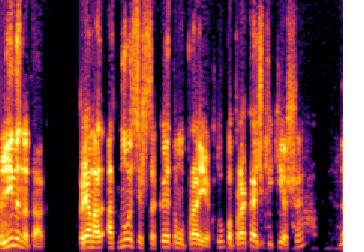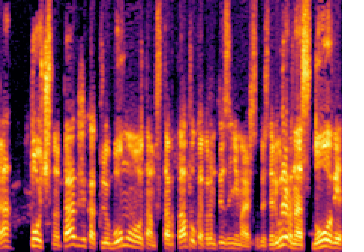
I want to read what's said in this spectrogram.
Именно так. Прямо относишься к этому проекту по прокачке кеши, да, точно так же, как любому там стартапу, которым ты занимаешься. То есть на регулярной основе,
